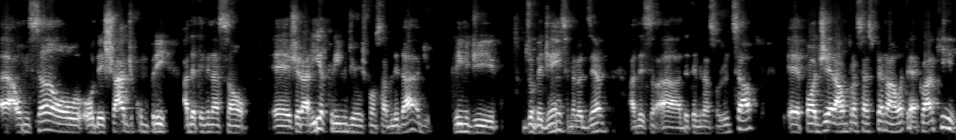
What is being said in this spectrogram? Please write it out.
a omissão ou, ou deixar de cumprir a determinação é, geraria crime de responsabilidade, crime de desobediência, melhor dizendo, a, de, determinação judicial, é, pode gerar um processo penal até. Claro que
